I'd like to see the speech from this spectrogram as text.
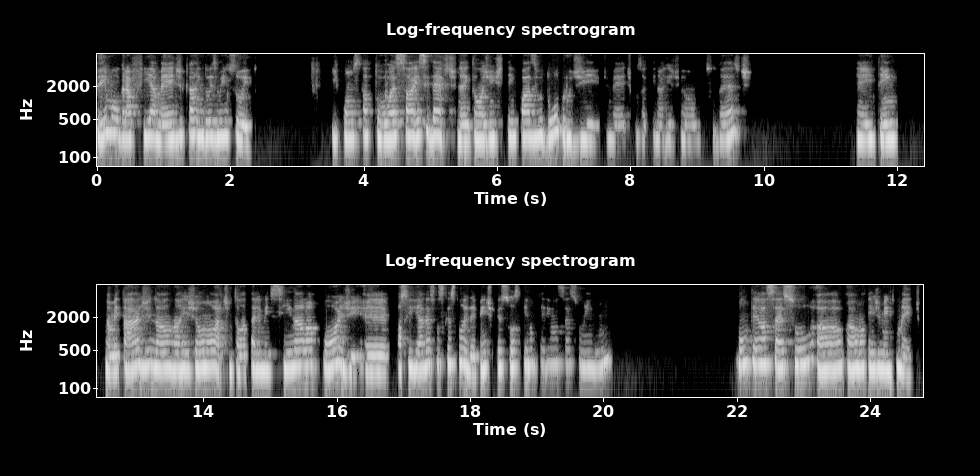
demografia médica em 2018 e constatou essa, esse déficit, né? Então, a gente tem quase o dobro de, de médicos aqui na região sudeste é, e tem na metade na, na, região norte. Então, a telemedicina ela pode é, auxiliar nessas questões. De repente, pessoas que não teriam acesso nenhum vão ter acesso a, a um atendimento médico,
